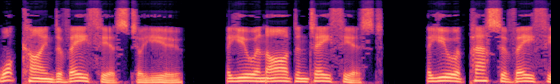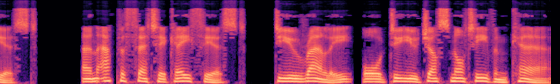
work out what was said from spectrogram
What kind of atheist are you? Are you an ardent atheist? Are you a passive atheist? An apathetic atheist? Do you rally, or do you just not even care?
